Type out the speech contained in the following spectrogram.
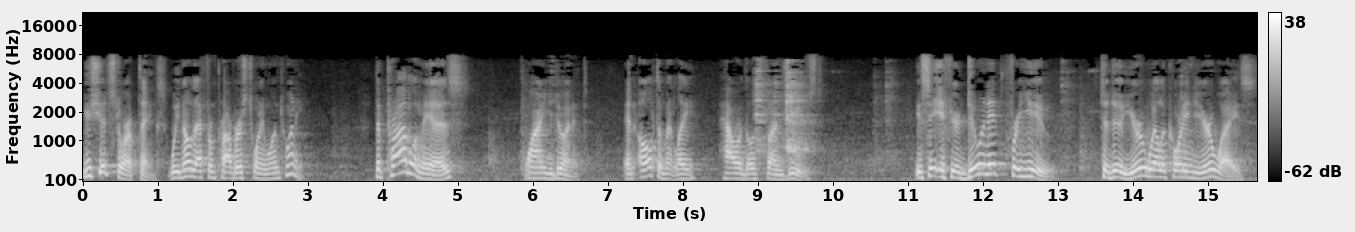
You should store up things. We know that from Proverbs 21:20. The problem is, why are you doing it? And ultimately, how are those funds used? You see, if you're doing it for you, to do your will according to your ways,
